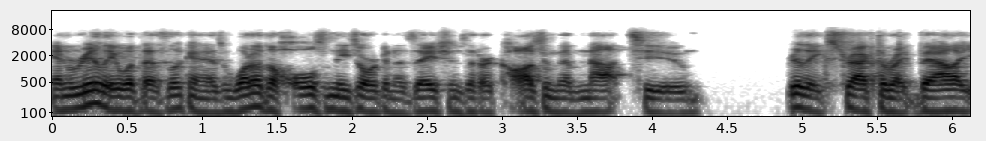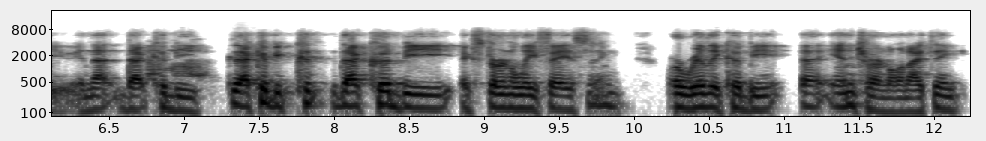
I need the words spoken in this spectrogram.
and really what that's looking at is what are the holes in these organizations that are causing them not to really extract the right value, and that that could be that could be that could be externally facing, or really could be uh, internal. And I think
